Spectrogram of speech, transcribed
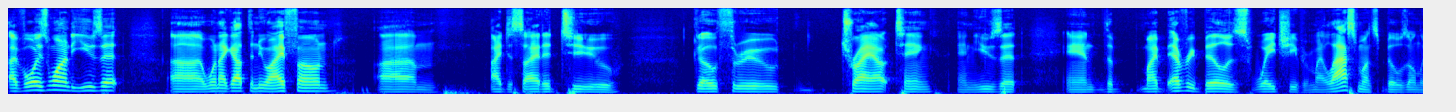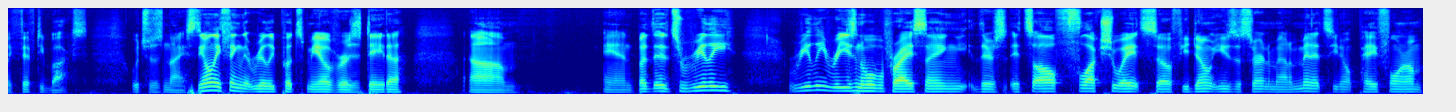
I've always wanted to use it. Uh, when I got the new iPhone, um, I decided to go through, try out Ting, and use it. And the my every bill is way cheaper. My last month's bill was only fifty bucks, which was nice. The only thing that really puts me over is data, um, and but it's really, really reasonable pricing. There's it's all fluctuates. So if you don't use a certain amount of minutes, you don't pay for them.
